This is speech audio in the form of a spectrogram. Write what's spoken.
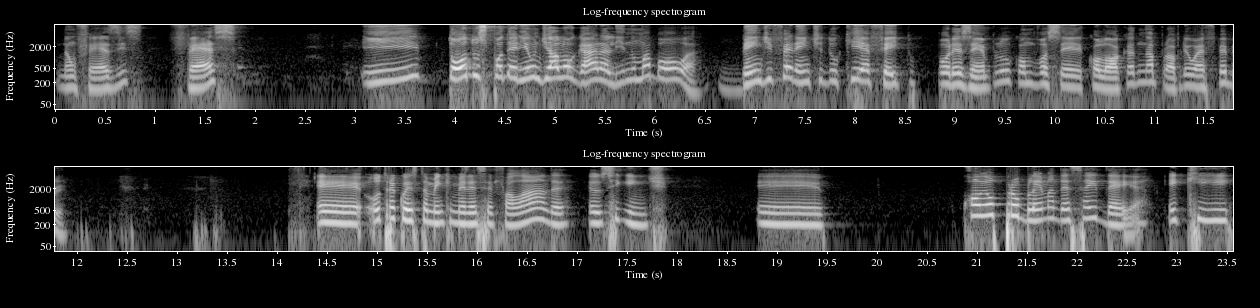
não fezes, fés, e todos poderiam dialogar ali numa boa, bem diferente do que é feito, por exemplo, como você coloca na própria UFPB. É, outra coisa também que merece ser falada é o seguinte: é, qual é o problema dessa ideia? É que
